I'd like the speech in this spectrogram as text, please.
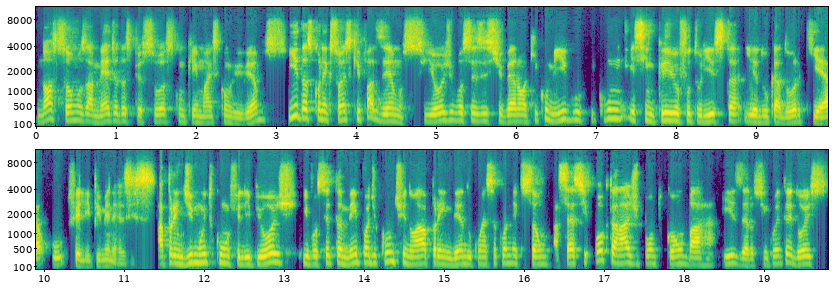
nós somos a média das pessoas com quem mais convivemos e das conexões que fazemos. E hoje vocês estiveram aqui comigo e com esse incrível futurista e educador que é o Felipe Menezes. Aprendi muito com o Felipe hoje e você também pode continuar aprendendo com essa conexão. Acesse octanage.com/i052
